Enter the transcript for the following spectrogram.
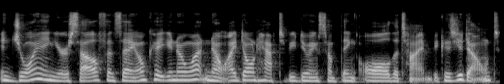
enjoying yourself and saying, okay, you know what? No, I don't have to be doing something all the time because you don't.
